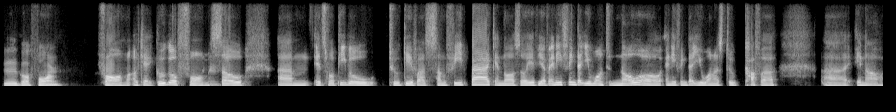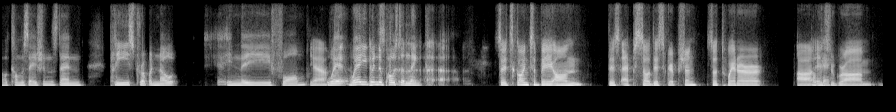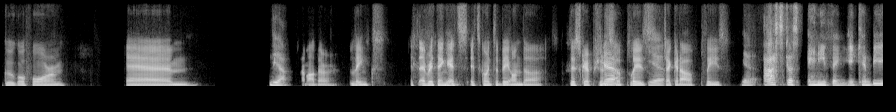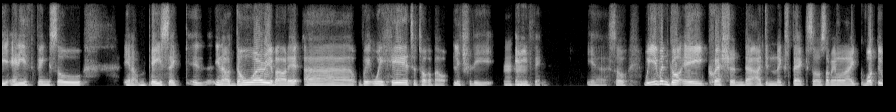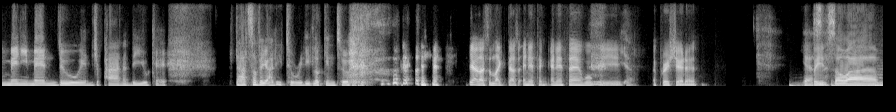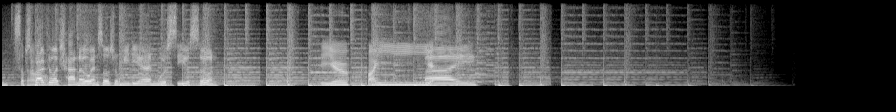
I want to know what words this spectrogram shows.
Google form. Form okay google form Mhm. so um, it's for people to give us some feedback and also if you have anything that you want to know or anything that you want us to cover uh, in our conversations then please drop a note in the form Yeah. where where are you going It's, to post a uh, link uh, so it's going to be on this episode description. So Twitter, uh, Okay. Instagram, Google Form, and Yeah. Some other links. It's everything. Yeah. It's it's going to be on the description. Yeah. So please Yeah. check it out, please. Yeah. Ask us anything. It can be anything so you know basic. You know, don't worry about it. Uh we, we're here to talk about literally Mhm. anything. Yeah. So we even got a question that I didn't expect. So something like, what do many men do in Japan and the UK? That's something I need to really look into. Yeah, that's like that. Anything, anything will be Yeah. appreciated. yes. Please. So um subscribe to our channel and social media and we'll see you soon. See you. Bye. Bye.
